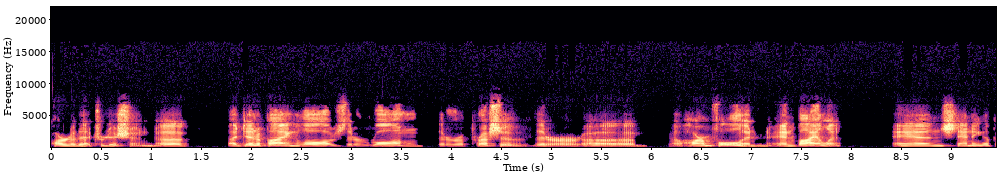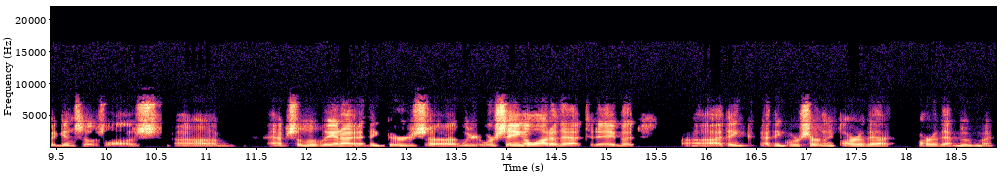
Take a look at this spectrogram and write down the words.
part of that tradition of identifying laws that are wrong, that are oppressive, that are uh, harmful and, and violent, and standing up against those laws. Um, absolutely. And I, I think there's, uh, we're, we're, seeing a lot of that today, but uh, I think, I think we're certainly part of that part of that movement.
